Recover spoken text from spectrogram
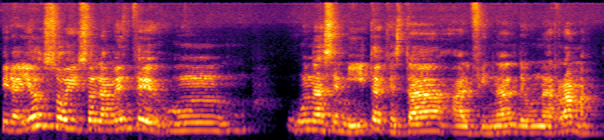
Mira, yo soy solamente un, una semillita que está al final de una rama,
